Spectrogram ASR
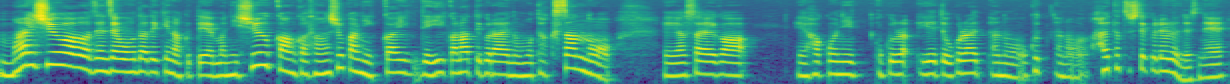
毎週は全然オーダーできなくて、まあ、2週間か3週間に1回でいいかなってぐらいのもうたくさんの野菜が箱に送ら入れて送られあの送あの配達してくれるんですね。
